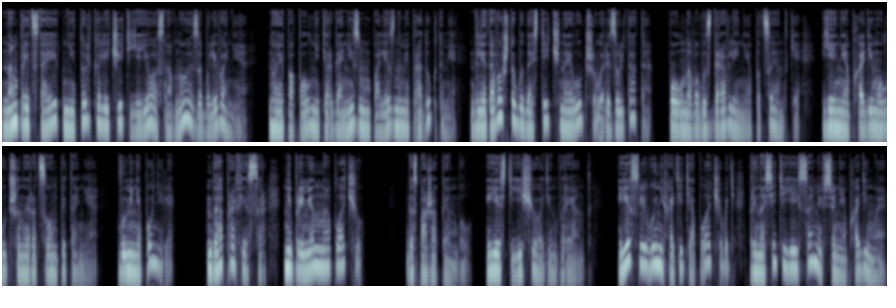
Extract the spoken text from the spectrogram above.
Нам предстоит не только лечить ее основное заболевание, но и пополнить организм полезными продуктами для того, чтобы достичь наилучшего результата, полного выздоровления пациентки — Ей необходим улучшенный рацион питания. Вы меня поняли? Да, профессор, непременно оплачу. Госпожа Кэмпбелл, есть еще один вариант. Если вы не хотите оплачивать, приносите ей сами все необходимое,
